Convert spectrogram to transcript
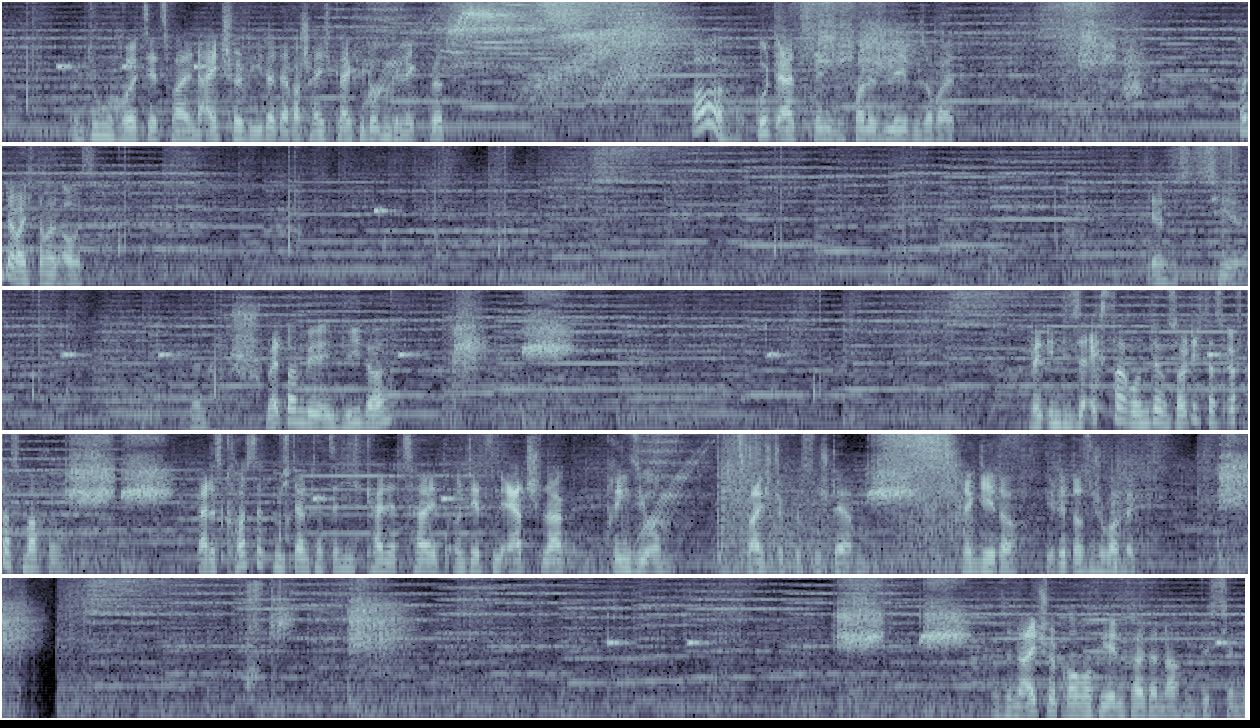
Und du holst jetzt mal Nigel wieder, der wahrscheinlich gleich wieder umgelegt wird. Oh, gut, er hat wenigstens volles Leben soweit. Und er weicht nochmal aus. Erstes Ziel. Dann schmettern wir ihn wieder. Wenn in dieser Extra-Runde sollte ich das öfters machen. Weil das kostet mich dann tatsächlich keine Zeit. Und jetzt ein Erdschlag, bringen sie um. Zwei Stück müssen sterben. Der geht doch. Die Ritter sind schon mal weg. Also Nigel braucht auf jeden Fall danach ein bisschen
